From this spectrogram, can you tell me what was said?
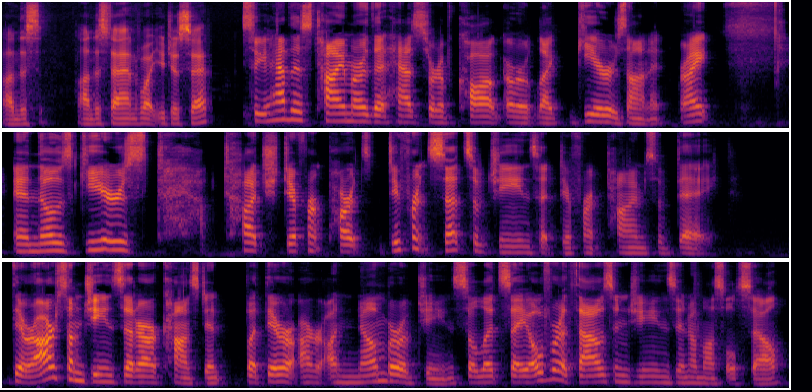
under, understand what you just said? So you have this timer that has sort of cog or like gears on it, right? And those gears touch different parts, different sets of genes at different times of day. There are some genes that are constant, but there are a number of genes. So let's say over a thousand genes in a muscle cell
